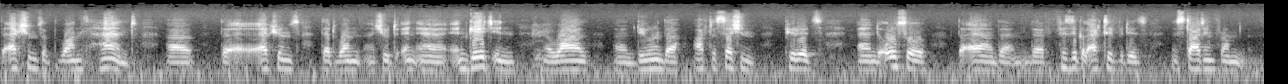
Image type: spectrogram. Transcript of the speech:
the actions of one's hand, uh, the actions that one should en- uh, engage in uh, while uh, during the after session periods, and also the, uh, the, the physical activities starting from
